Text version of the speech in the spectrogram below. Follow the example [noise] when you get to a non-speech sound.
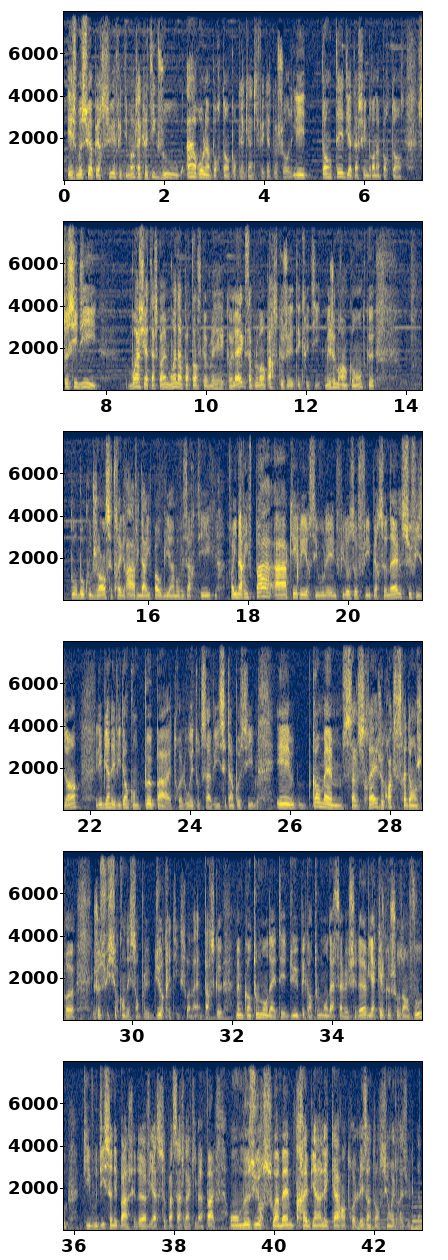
Et je me suis aperçu effectivement que la critique joue un rôle important pour quelqu'un qui fait quelque chose. Il est tenté d'y attacher une grande importance. Ceci dit, moi j'y attache quand même moins d'importance que mes collègues, simplement parce que j'ai été critique. Mais je me rends compte que pour beaucoup de gens, c'est très grave. Ils n'arrivent pas à oublier un mauvais article. Enfin, ils n'arrivent pas à acquérir, si vous voulez, une philosophie personnelle suffisante. Il est bien évident qu'on ne peut pas être loué toute sa vie. C'est impossible. Et quand même, ça le serait. Je crois que ce serait dangereux. Je suis sûr qu'on est son plus dur critique soi-même. Parce que même quand tout le monde a été dupe et quand tout le monde a salué le chef-d'œuvre, il y a quelque chose en vous qui vous dit ce n'est pas un chef-d'œuvre. Il y a ce passage-là qui va pas. On mesure soi-même très bien l'écart entre les intentions et le résultat.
